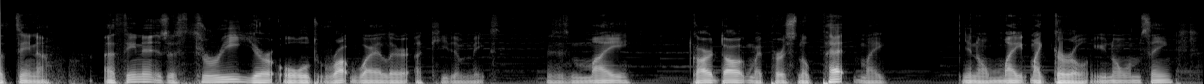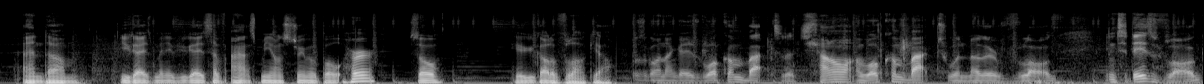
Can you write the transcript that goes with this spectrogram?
Athena. Athena is a three-year-old Rottweiler Akita mix. This is my guard dog, my personal pet, my, you know, my my girl. You know what I'm saying? And um, you guys, many of you guys have asked me on stream about her, so here you got a vlog, y'all. What's going on, guys? Welcome back to the channel and welcome back to another vlog. In today's vlog,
